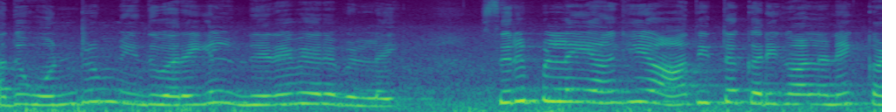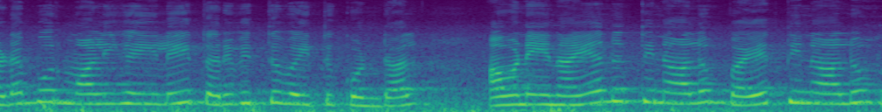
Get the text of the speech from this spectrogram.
அது ஒன்றும் இதுவரையில் நிறைவேறவில்லை. சிறுபிள்ளையாகிய ஆதித்த கரிகாலனை கடம்பூர் மாளிகையிலே தருவித்து வைத்து கொண்டால் அவனை நயனத்தினாலும் பயத்தினாலும்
